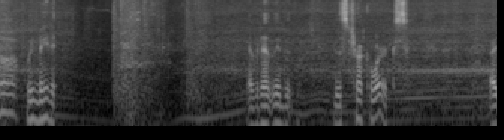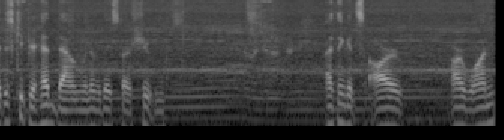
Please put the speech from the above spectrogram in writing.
we made it. Evidently, th this truck works. Alright, just keep your head down whenever they start shooting. I think it's R, R1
